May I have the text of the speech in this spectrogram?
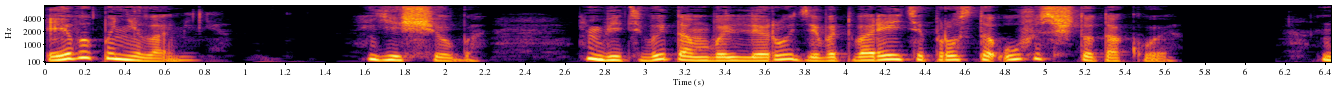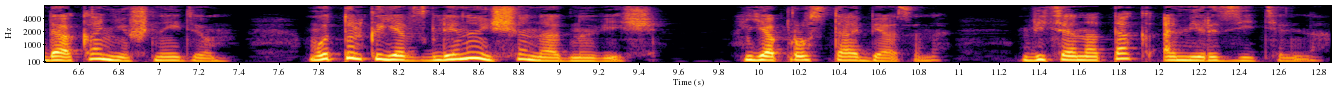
Эва поняла меня. «Еще бы. Ведь вы там в Эллероде вытворяете просто ужас, что такое. Да, конечно, идем. Вот только я взгляну еще на одну вещь. Я просто обязана. Ведь она так омерзительна.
